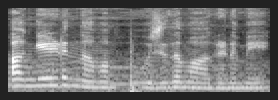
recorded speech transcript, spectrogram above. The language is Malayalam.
അങ്ങയുടെ നാമം പൂജിതമാകണമേ.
